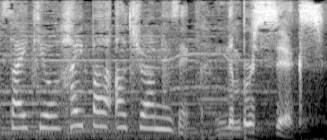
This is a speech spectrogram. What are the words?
Saikyo Hyper Ultra Music. Number 6.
